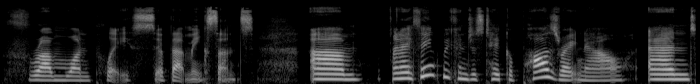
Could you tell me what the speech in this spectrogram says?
from one place, if that makes sense. Um, and I think we can just take a pause right now and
